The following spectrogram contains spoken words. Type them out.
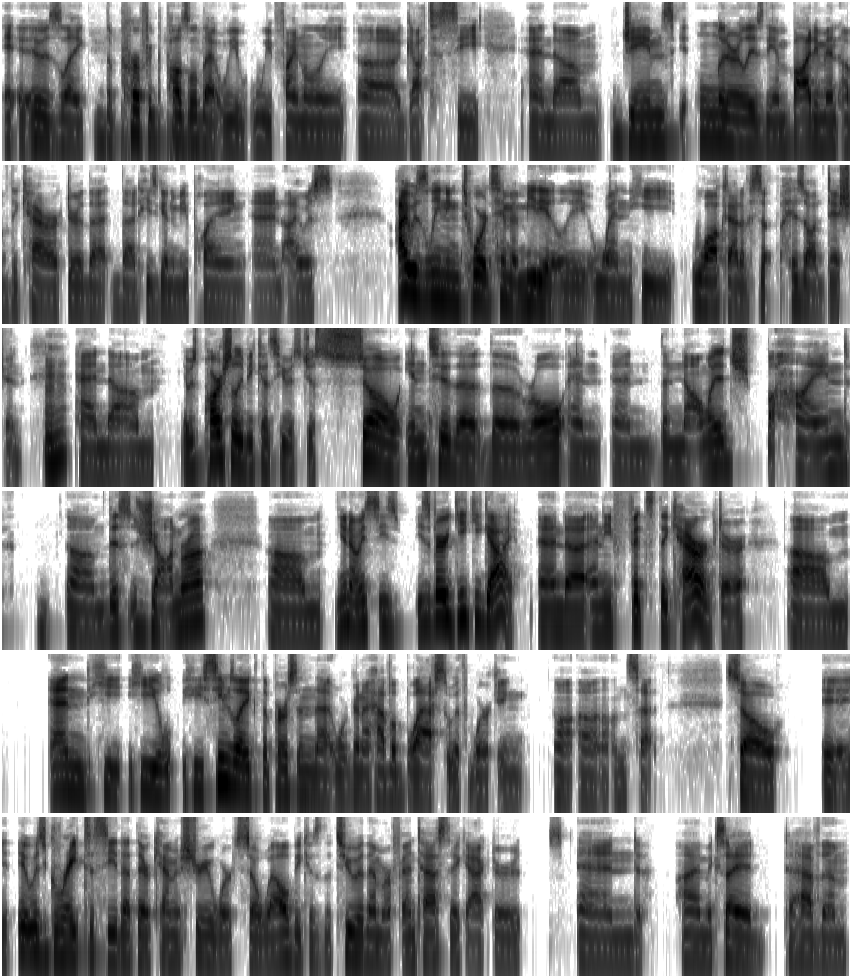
It, it was like the perfect puzzle that we we finally uh, got to see, and um, James it literally is the embodiment of the character that that he's going to be playing, and I was. I was leaning towards him immediately when he walked out of his, his audition, Mhm. and um, it was partially because he was just so into the the role and and the knowledge behind um, this genre. Um, you know, he's he's he's a very geeky guy, and uh, and he fits the character. Um, and he he he seems like the person that we're gonna have a blast with working uh, uh, on set. So it, it was great to see that their chemistry worked so well because the two of them are fantastic actors and I'm excited to have them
